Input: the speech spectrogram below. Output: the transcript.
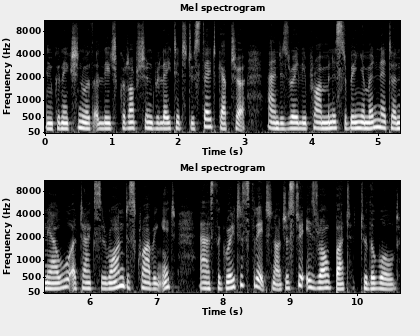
in connection with alleged corruption related to state capture. And Israeli Prime Minister Benjamin Netanyahu attacks Iran, describing it as the greatest threat not just to Israel but to the world.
